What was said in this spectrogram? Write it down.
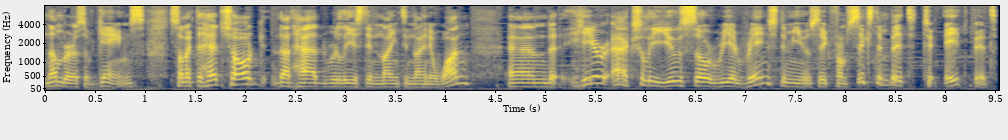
numbers of games. Sonic the Hedgehog that had released in 1991, and here actually Yuzo rearranged the music from 16-bit to 8-bit,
